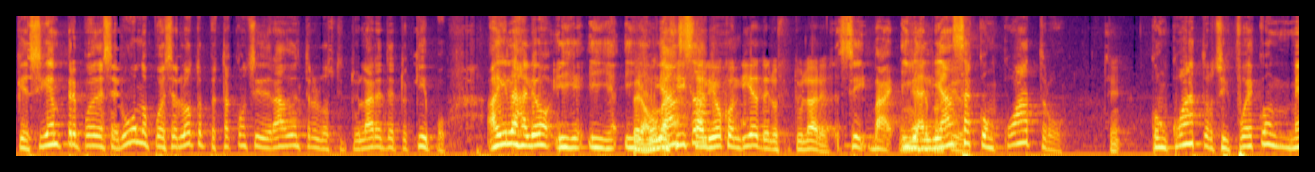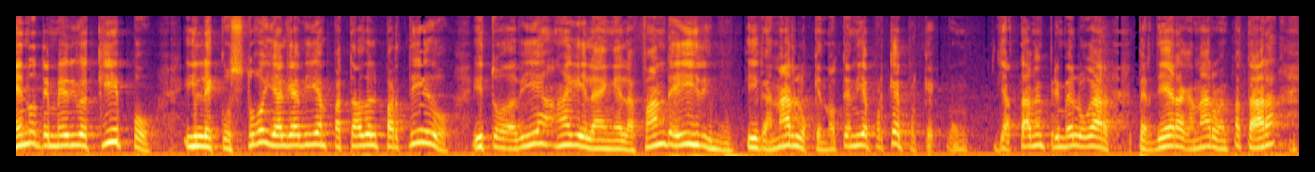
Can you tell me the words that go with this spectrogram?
que siempre puede ser uno, puede ser el otro, pero está considerado entre los titulares de tu equipo. Ahí la salió y, y, pero aún así salió con 10 de los titulares. Sí, va, y Alianza con 4. Con cuatro, si fue con menos de medio equipo y le costó, ya le había empatado el partido y todavía Águila en el afán de ir y, ganar lo que no tenía, ¿por qué? Porque ya estaba en primer lugar, perdiera, ganar o empatara,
